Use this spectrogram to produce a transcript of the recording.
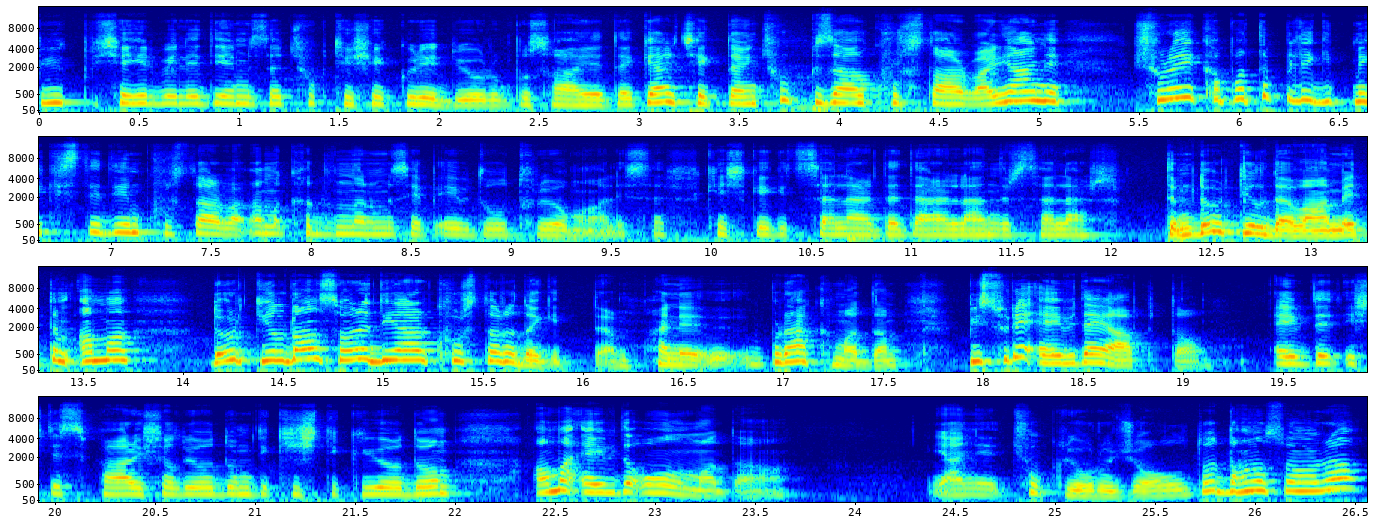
Büyükşehir Belediye'mize çok teşekkür ediyorum bu sayede. Gerçekten çok güzel kurslar var. Yani şurayı kapatıp bile gitmek istediğim kurslar var. Ama kadınlarımız hep evde oturuyor maalesef. Keşke gitseler de değerlendirseler. Gittim, Dört yıl devam ettim ama dört yıldan sonra diğer kurslara da gittim. Hani e, bırakmadım. Bir süre evde yaptım. Evde işte sipariş alıyordum, dikiş dikiyordum. Ama evde olmadı. Yani çok yorucu oldu. Daha sonra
